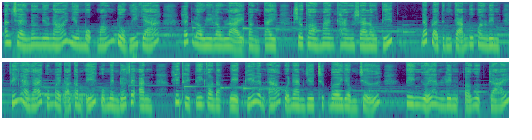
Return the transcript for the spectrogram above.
Anh chàng nâng niu nó như một món đồ quý giá, hết lâu đi lâu lại bằng tay, rồi còn mang khăn ra lau tiếp. Đáp lại tình cảm của Quang Linh, phía nhà gái cũng bày tỏ tâm ý của mình đối với anh, khi Thùy Tiên còn đặc biệt ký lên áo của nam youtuber dòng chữ Tiên gửi anh Linh ở ngực trái.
